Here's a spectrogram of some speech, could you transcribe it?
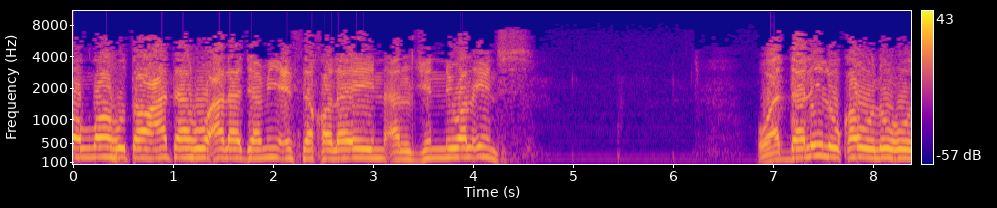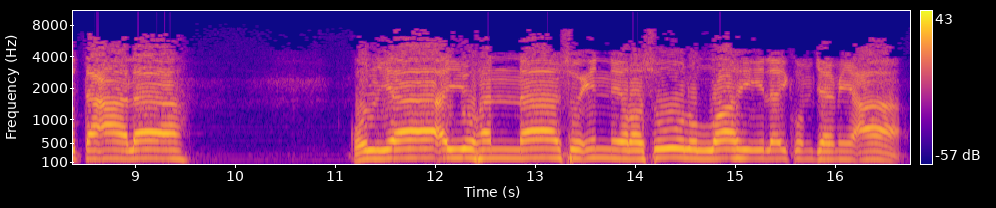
الله طاعته على جميع الثقلين الجن والإنس. والدليل قوله تعالى قل يا أيها الناس إني رسول الله إليكم جميعا.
